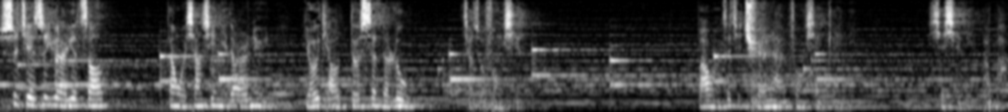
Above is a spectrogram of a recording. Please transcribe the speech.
世界是越来越糟，但我相信你的儿女有一条得胜的路。叫做奉献，把我们自己全然奉献给你，谢谢你，爸爸，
